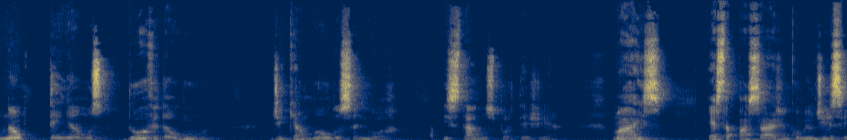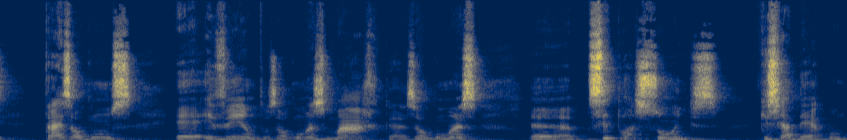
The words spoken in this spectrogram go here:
não tenhamos dúvida alguma de que a mão do Senhor está a nos proteger. Mas esta passagem, como eu disse, traz alguns é, eventos, algumas marcas, algumas é, situações que se adequam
